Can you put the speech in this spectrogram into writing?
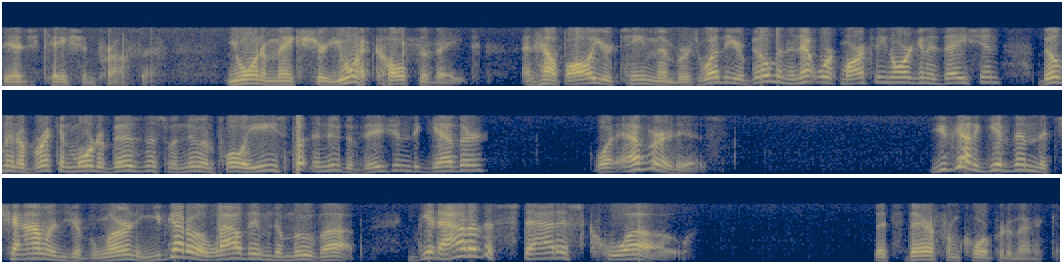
the education process. You want to make sure you want to cultivate and help all your team members, whether you're building a network marketing organization, building a brick and mortar business with new employees, putting a new division together, whatever it is. You've got to give them the challenge of learning. You've got to allow them to move up. Get out of the status quo that's there from corporate America.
